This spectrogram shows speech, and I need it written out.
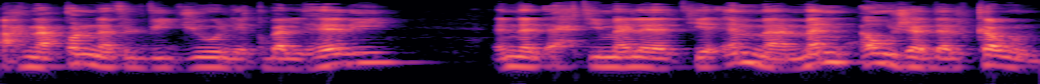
إحنا قلنا في الفيديو اللي قبل هذه أن الاحتمالات يا إما من أوجد الكون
